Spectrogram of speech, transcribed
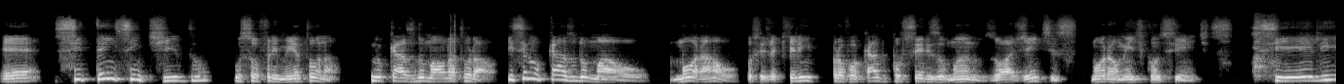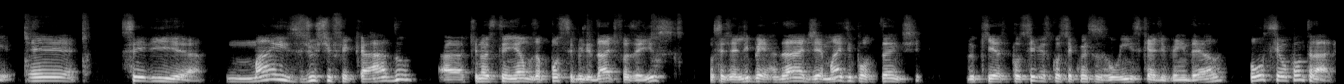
é se tem sentido o sofrimento ou não no caso do mal natural. E se no caso do mal moral, ou seja, aquele provocado por seres humanos ou agentes moralmente conscientes, se ele é, seria mais justificado ah, que nós tenhamos a possibilidade de fazer isso, ou seja, a liberdade é mais importante do que as possíveis consequências ruins que advêm dela, ou se é o contrário.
